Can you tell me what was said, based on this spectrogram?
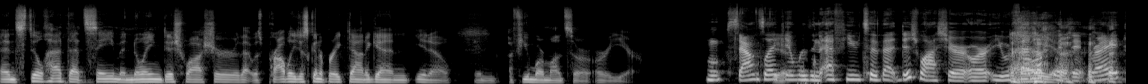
and still had that mm-hmm. same annoying dishwasher that was probably just going to break down again, you know, in a few more months or, or a year. Hmm, sounds like yeah. it was an FU to that dishwasher or you were fed oh, up yeah. with it, right?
